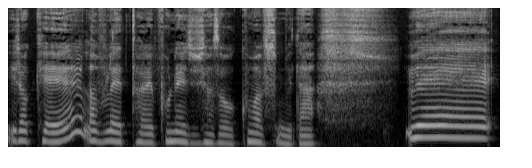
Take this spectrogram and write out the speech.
이렇게 러브레터에 보내주셔서 고맙습니다. 왜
